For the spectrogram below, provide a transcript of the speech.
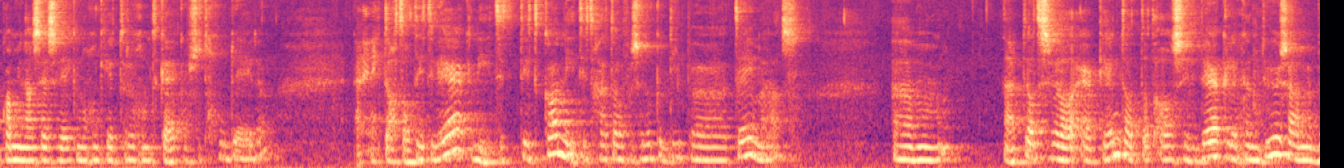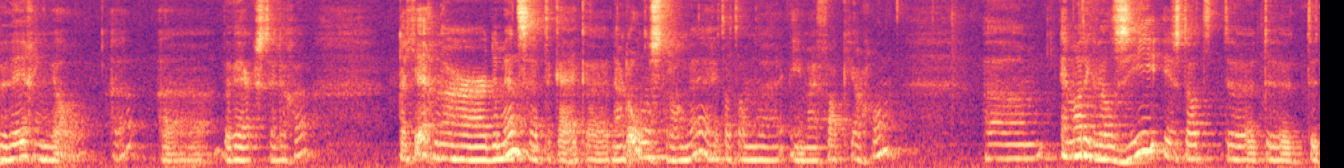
kwam je na zes weken nog een keer terug om te kijken of ze het goed deden. En ik dacht al, dit werkt niet, dit, kan niet, dit gaat over zulke diepe thema's. Um, nou, dat is wel erkend, dat, dat als je werkelijk een duurzame beweging wil uh, uh, bewerkstelligen, dat je echt naar de mensen hebt te kijken, naar de onderstroom, hè, heet dat dan uh, in mijn vakjargon. Um, en wat ik wel zie is dat de, de, de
